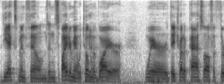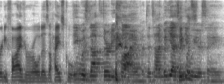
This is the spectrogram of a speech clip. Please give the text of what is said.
the X Men films and Spider Man with Tobey Yeah. Mm-hmm. Maguire, where they try to pass off a 35 year old as a high schooler. he was not 35 at the time, but yes, I get was- what you're saying.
